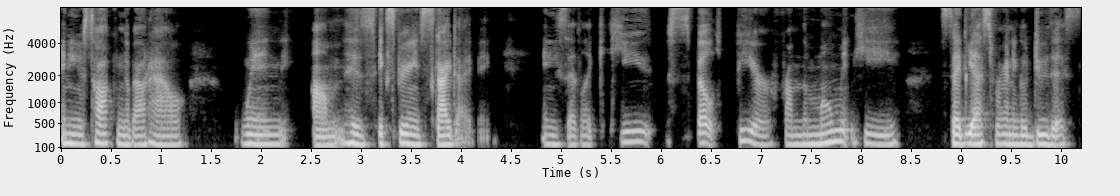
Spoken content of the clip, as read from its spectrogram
and he was talking about how when um, his experience skydiving, and he said like he felt fear from the moment he said yes, we're gonna go do this.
